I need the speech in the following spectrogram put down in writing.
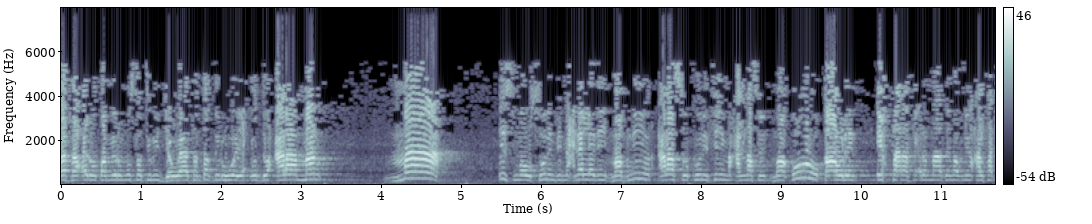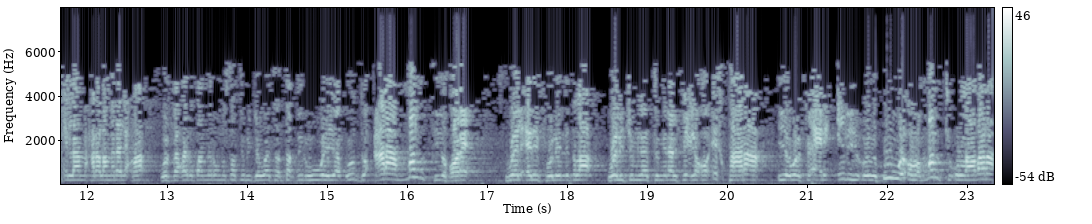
wa faacilu damiiru mustatirun jawaatan taqdiru huwa yaxudu calaa man ma اسم موصول بمعنى الذي مبني على السكون في محل نصب مقول قول اختار فعل ماضي مبني على الفتح لا محل من الاعراب وفاعل ضمير مستتر جوازا تقدر هو يحد على من في هره wlأlfu lilطlaaq wاljumlaةu min alficli oo ikhtaara iyo wfaacilihi oo huwa oo mamti u laabana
